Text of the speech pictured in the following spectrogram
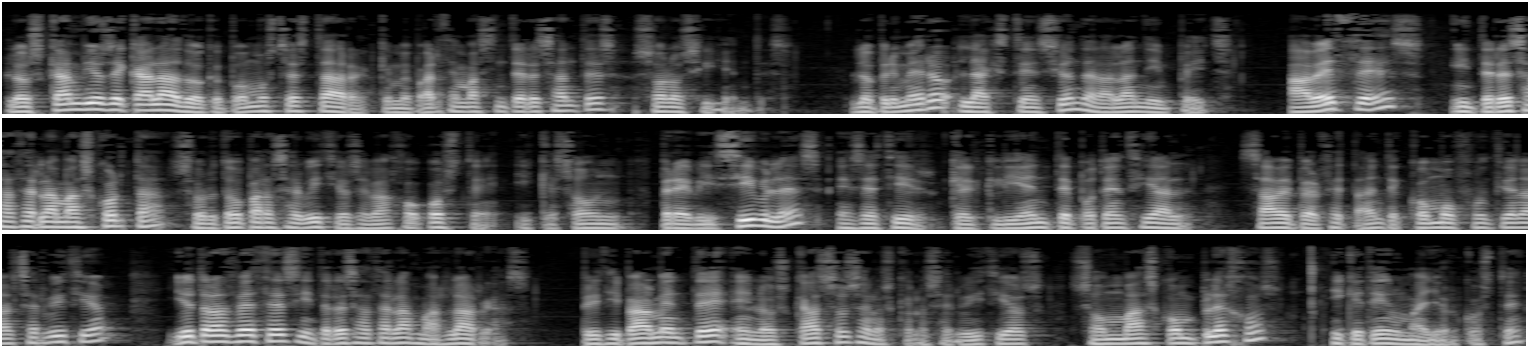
Los cambios de calado que podemos testar que me parecen más interesantes son los siguientes. Lo primero, la extensión de la landing page. A veces interesa hacerla más corta, sobre todo para servicios de bajo coste y que son previsibles, es decir, que el cliente potencial sabe perfectamente cómo funciona el servicio, y otras veces interesa hacerlas más largas, principalmente en los casos en los que los servicios son más complejos y que tienen un mayor coste.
